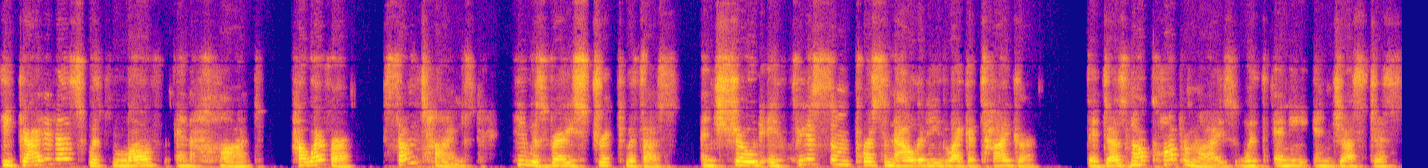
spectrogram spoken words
he guided us with love and heart. However, sometimes he was very strict with us and showed a fearsome personality like a tiger that does not compromise with any injustice.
